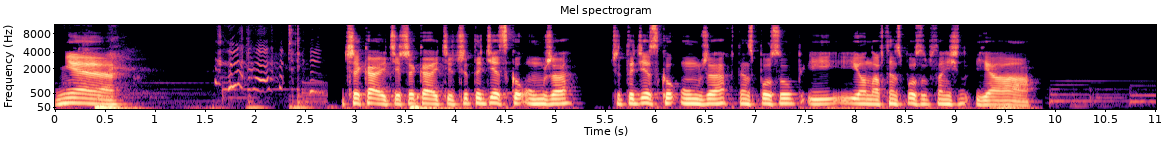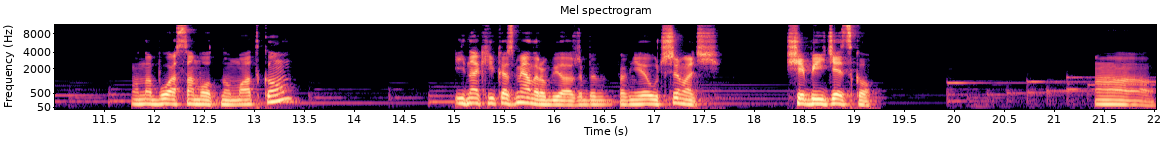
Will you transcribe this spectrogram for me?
Nie. Czekajcie, czekajcie, czy to dziecko umrze? Czy to dziecko umrze w ten sposób i, i ona w ten sposób stanie się... Ja. Ona była samotną matką? I na kilka zmian robiła, żeby pewnie utrzymać siebie i dziecko. A.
